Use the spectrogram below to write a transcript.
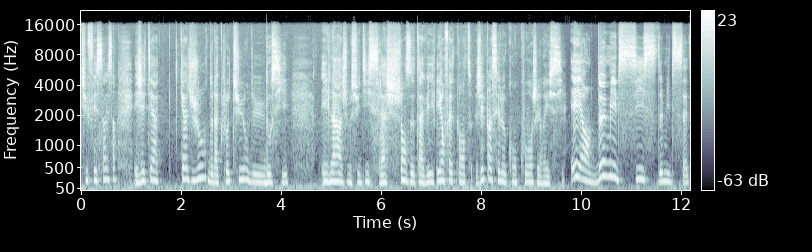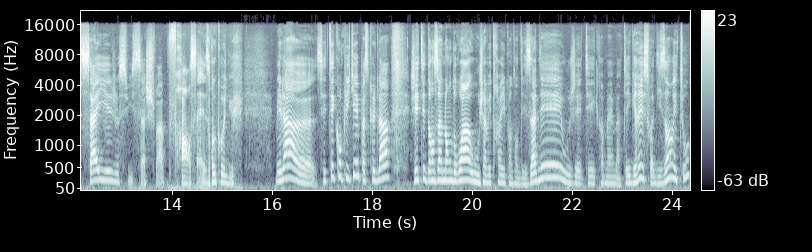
tu fais ça et ça. Et j'étais à quatre jours de la clôture du dossier. Et là, je me suis dit, c'est la chance de ta vie. Et en fait, quand j'ai passé le concours, j'ai réussi. Et en 2006-2007, ça y est, je suis sage-femme française, reconnue. Mais là, euh, c'était compliqué parce que là, j'étais dans un endroit où j'avais travaillé pendant des années, où été quand même intégrée, soi-disant, et tout.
